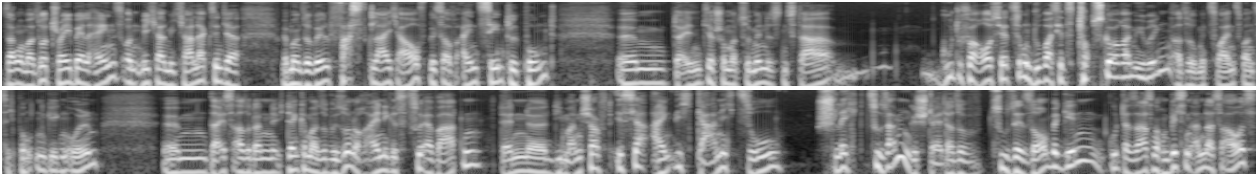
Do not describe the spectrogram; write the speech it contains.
sagen wir mal so, Trey Bell Haynes und Michael Michalak sind ja, wenn man so will, fast gleich auf, bis auf ein Zehntelpunkt. Ähm, da sind ja schon mal zumindest da gute Voraussetzungen. Du warst jetzt Topscorer im Übrigen, also mit 22 Punkten gegen Ulm. Ähm, da ist also dann, ich denke mal, sowieso noch einiges zu erwarten, denn äh, die Mannschaft ist ja eigentlich gar nicht so schlecht zusammengestellt. Also zu Saisonbeginn, gut, da sah es noch ein bisschen anders aus.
